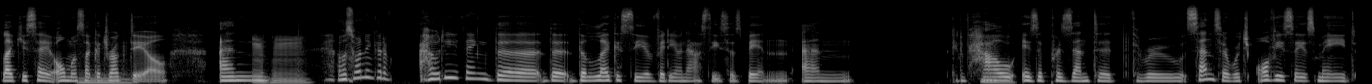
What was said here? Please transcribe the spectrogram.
like you say, almost like a drug deal. And Mm-hmm. I was wondering, kind of, how do you think the the the legacy of video nasties has been and kind of how is it presented through censor which obviously is made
